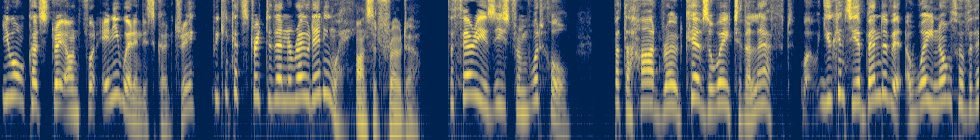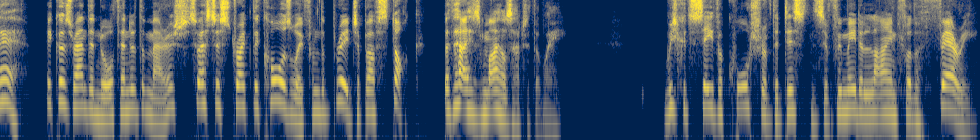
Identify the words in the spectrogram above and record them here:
You won't cut straight on foot anywhere in this country. We can cut straight to the road anyway, answered Frodo. The ferry is east from Woodhall, but the hard road curves away to the left. Well, you can see a bend of it away north over there. It goes round the north end of the Marish so as to strike the causeway from the bridge above Stock. But that is miles out of the way. We could save a quarter of the distance if we made a line for the ferry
